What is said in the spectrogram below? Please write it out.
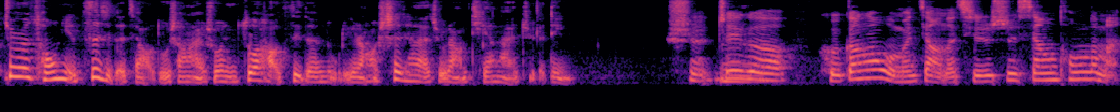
就是从你自己的角度上来说，你做好自己的努力，然后剩下的就让天来决定。是这个和刚刚我们讲的其实是相通的嘛？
